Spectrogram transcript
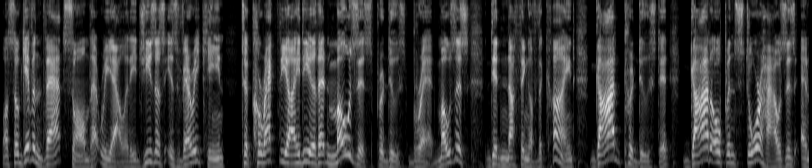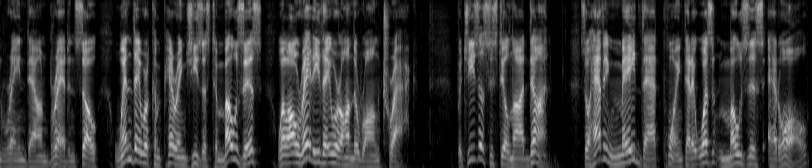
Well, so given that psalm, that reality, Jesus is very keen to correct the idea that Moses produced bread. Moses did nothing of the kind. God produced it. God opened storehouses and rained down bread. And so when they were comparing Jesus to Moses, well, already they were on the wrong track. But Jesus is still not done. So having made that point that it wasn't Moses at all,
